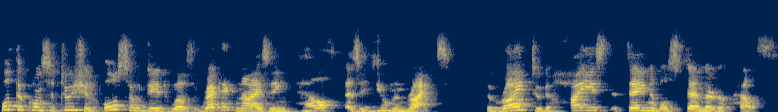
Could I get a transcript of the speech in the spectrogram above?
What the Constitution also did was recognizing health as a human right, the right to the highest attainable standard of health.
